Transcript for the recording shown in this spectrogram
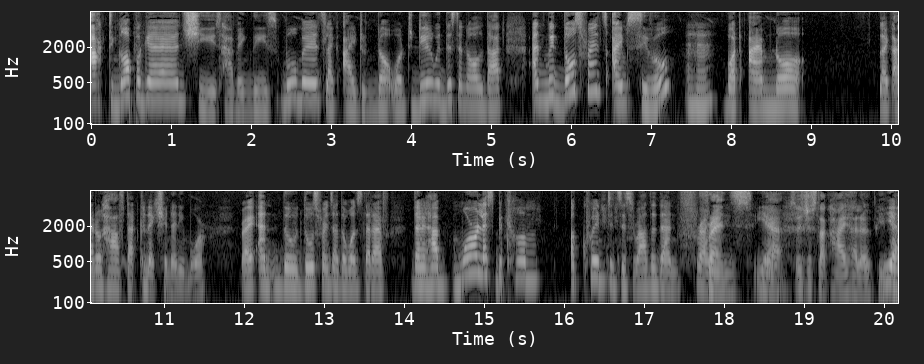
acting up again she's having these moments like i do not want to deal with this and all that and with those friends i'm civil Mm-hmm. but I am not like I don't have that connection anymore, right? And tho- those friends are the ones that I've that have more or less become acquaintances rather than friends. Friends. Yeah. yeah. So just like hi, hello, people. Yeah,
